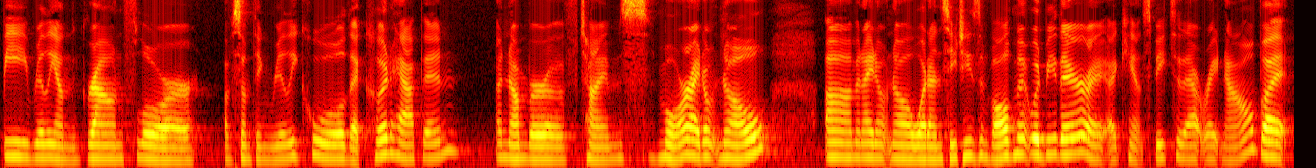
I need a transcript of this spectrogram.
be really on the ground floor of something really cool that could happen a number of times more. I don't know. Um, and I don't know what NCT's involvement would be there. I, I can't speak to that right now. But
